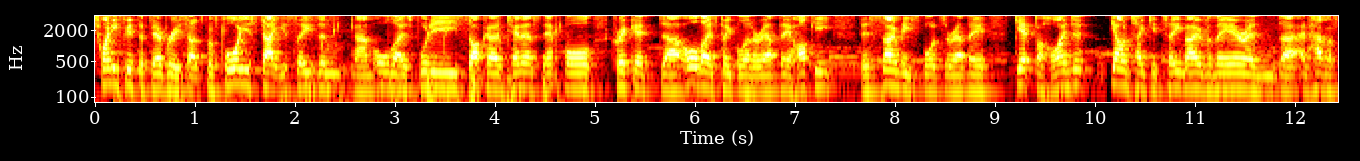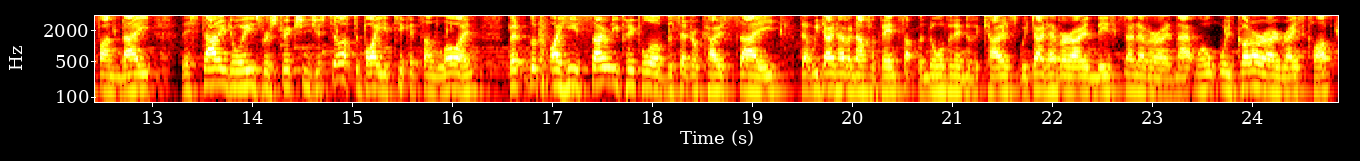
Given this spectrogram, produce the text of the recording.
25th of February, so it's before you start your season. Um, all those footy, soccer, tennis, netball, cricket, uh, all those people that are out there, hockey. There's so many sports that are out there. Get behind it go and take your team over there and uh, and have a fun day. They're starting to ease restrictions. You still have to buy your tickets online, but look, I hear so many people of the Central Coast say that we don't have enough events up the northern end of the coast. We don't have our own this, don't have our own that. Well, we've got our own race club.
